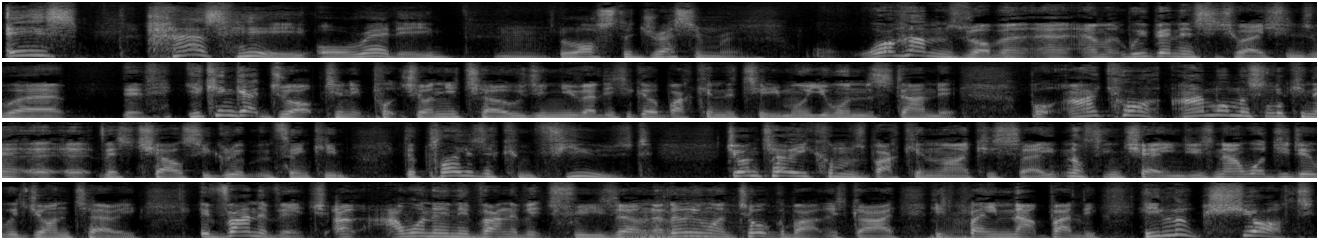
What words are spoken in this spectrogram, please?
Is has he already mm. lost the dressing room? What happens, Robin? And, and we've been in situations where you can get dropped and it puts you on your toes and you're ready to go back in the team or you understand it. But I can't. I'm almost looking at, at, at this Chelsea group and thinking the players are confused. John Terry comes back in, like you say. Nothing changes. Now, what do you do with John Terry? Ivanovic, I, I want an Ivanovic free zone. No. I don't even mm. want to talk about this guy. He's no. playing that badly. He looks shot.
